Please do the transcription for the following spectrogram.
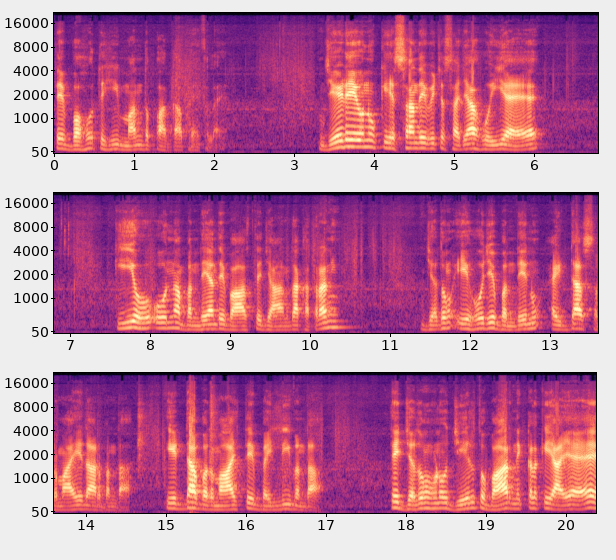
ਤੇ ਬਹੁਤ ਹੀ ਮੰਦਭਾਗਾ ਫੈਸਲਾ ਹੈ। ਜਿਹੜੇ ਉਹਨੂੰ ਕੇਸਾਂ ਦੇ ਵਿੱਚ ਸਜ਼ਾ ਹੋਈ ਹੈ, ਕੀ ਉਹ ਉਹਨਾਂ ਬੰਦਿਆਂ ਦੇ ਵਾਸਤੇ ਜਾਣ ਦਾ ਖਤਰਾ ਨਹੀਂ? ਜਦੋਂ ਇਹੋ ਜਿਹੇ ਬੰਦੇ ਨੂੰ ਐਡਾ ਸਰਮਾਏਦਾਰ ਬੰਦਾ, ਐਡਾ ਬਦਮਾਸ਼ ਤੇ ਬੈਲੀ ਬੰਦਾ ਤੇ ਜਦੋਂ ਹੁਣ ਉਹ ਜੇਲ੍ਹ ਤੋਂ ਬਾਹਰ ਨਿਕਲ ਕੇ ਆਇਆ ਹੈ,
